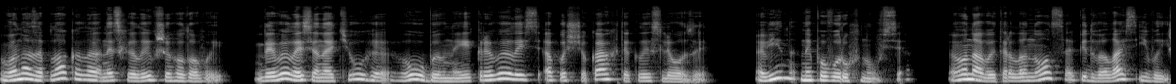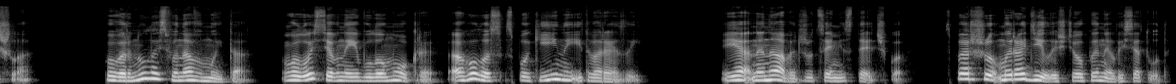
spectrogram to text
Вона заплакала, не схиливши голови. Дивилася на тюги, губи в неї кривились, а по щоках текли сльози. Він не поворухнувся. Вона витерла носа, підвелась і вийшла. Повернулась вона вмита. Волосся в неї було мокре, а голос спокійний і тверезий. Я ненавиджу це містечко. Спершу ми раділи, що опинилися тут.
